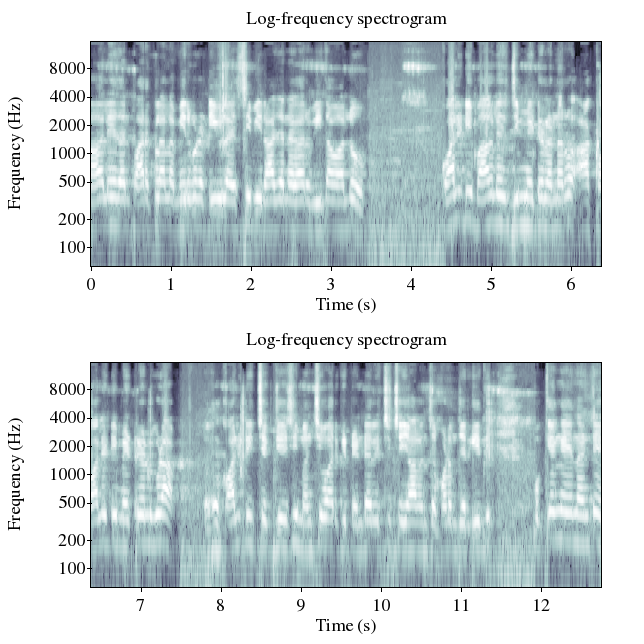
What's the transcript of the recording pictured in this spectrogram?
బాగాలేదని పార్కులలో మీరు కూడా టీవీలో ఎస్సీబీ రాజన్న గారు మిగతా వాళ్ళు క్వాలిటీ బాగలేదు జిమ్ మెటీరియల్ అన్నారు. ఆ క్వాలిటీ మెటీరియల్ కూడా క్వాలిటీ చెక్ చేసి మంచి వారికి టెండర్ ఇచ్చి చేయాలని చెప్పడం జరిగింది. ముఖ్యంగా ఏంటంటే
